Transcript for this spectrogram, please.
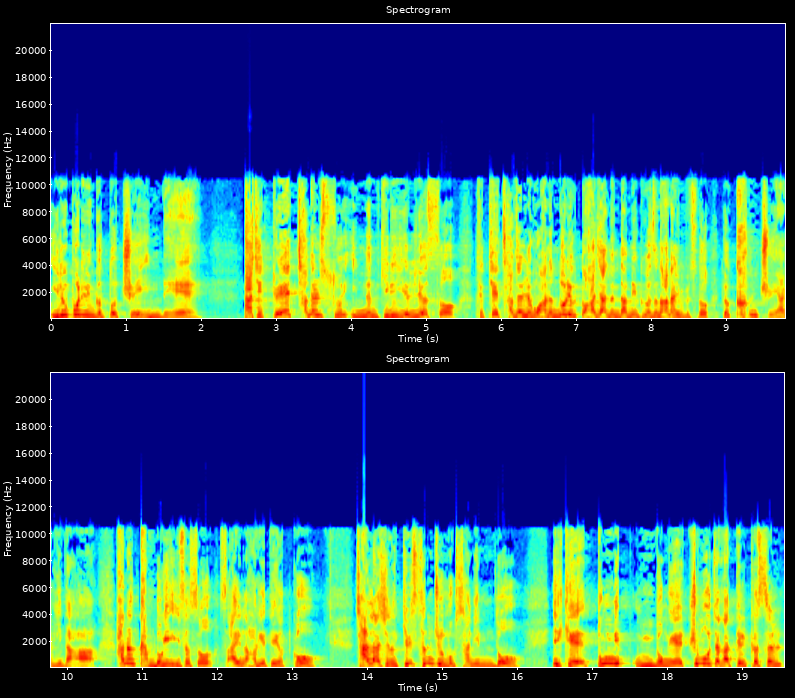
잃어버리는 것도 죄인데 다시 되찾을 수 있는 길이 열려서 그 되찾으려고 하는 노력도 하지 않는다면 그것은 하나님께서도 더큰 죄악이다 하는 감동이 있어서 사인을 하게 되었고 잘 아시는 길선주 목사님도 이렇게 독립운동의 주모자가 될 것을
